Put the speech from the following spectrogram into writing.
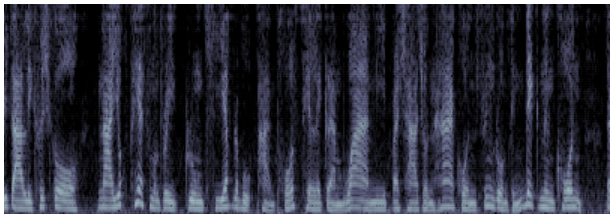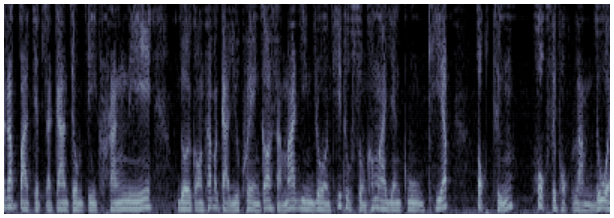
วิตาลีคลิตช์โกนายกเทศมนตรีกรุงเคียฟระบุผ่านโพสต์เทเลกรามว่ามีประชาชน 5 คน ซึ่งรวมถึงเด็กหนึ่งคน ได้รับบาดเจ็บจากการโจมตีครั้งนี้ โดยกองทัพอากาศยูเครนก็สามารถยิงโดรนที่ถูกส่งเข้ามายังกรุงเคียฟ ตกถึง 66 ลำด้วย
